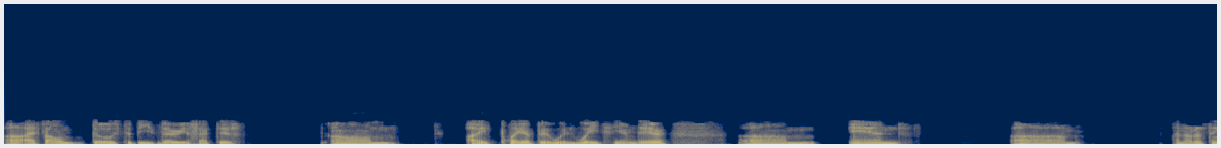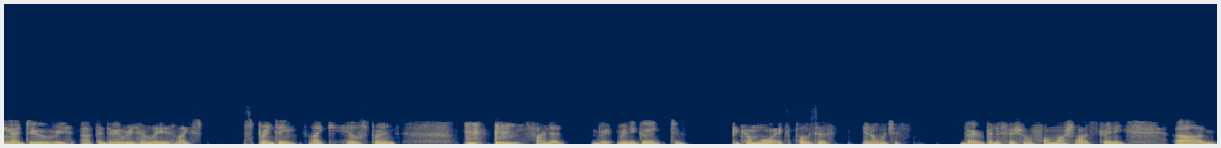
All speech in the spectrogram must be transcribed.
uh, I found those to be very effective. Um, I play a bit with weights here and there, um, and um, another thing I do, re- I've been doing recently is like sprinting, like hill sprints. Find that re- really good to become more explosive, you know, which is very beneficial for martial arts training. Um,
